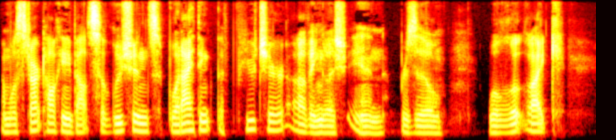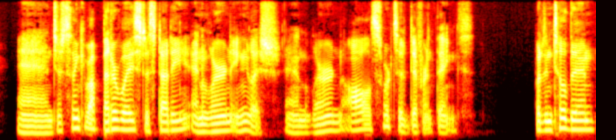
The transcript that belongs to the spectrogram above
and we'll start talking about solutions, what I think the future of English in Brazil will look like, and just think about better ways to study and learn English and learn all sorts of different things. But until then,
